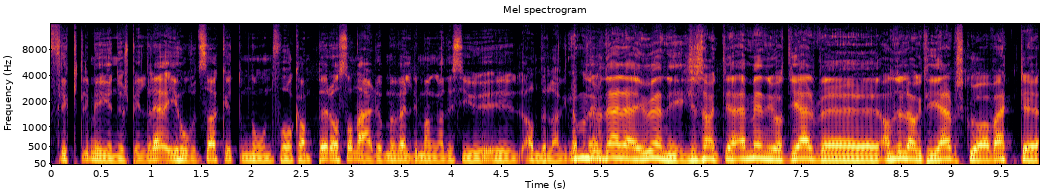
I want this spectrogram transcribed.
fryktelig mye juniorspillere, i hovedsak utenom noen få kamper. Og sånn er det jo med veldig mange av disse ju- andre lagene. Ja, men det er jo der jeg er uenig. ikke sant? Jeg mener jo at Jerv, eh, andrelaget til Jerv skulle ha vært eh,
